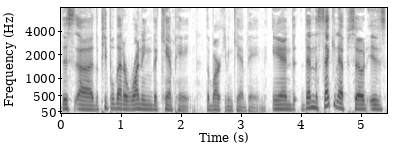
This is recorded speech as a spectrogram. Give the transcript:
this uh the people that are running the campaign, the marketing campaign. And then the second episode is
